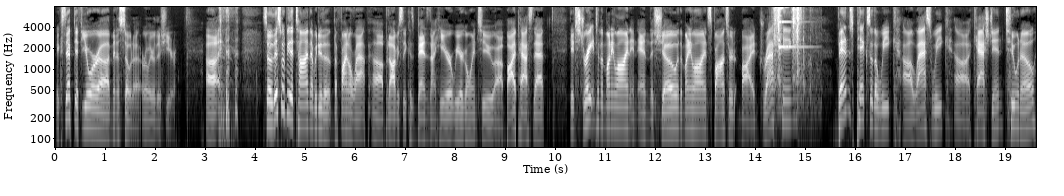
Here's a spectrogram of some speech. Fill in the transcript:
except if you're uh, Minnesota earlier this year. Uh, So this would be the time that we do the, the final lap, uh, but obviously because Ben's not here, we are going to uh, bypass that, get straight into the money line, and end the show. The money line sponsored by DraftKings. Ben's picks of the week uh, last week uh, cashed in 2 0.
